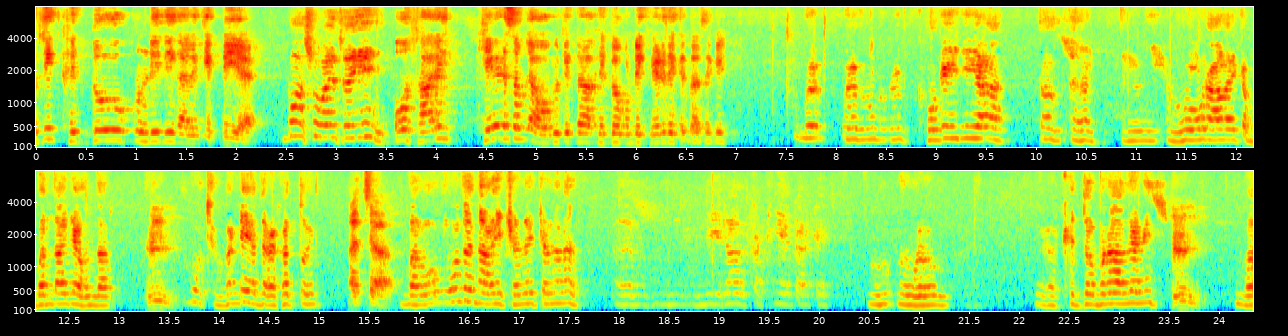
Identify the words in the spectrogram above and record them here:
ਤੁਸੀਂ ਖਿੱਦੋ ਕੁੰਡੀ ਦੀ ਗੱਲ ਕੀਤੀ ਹੈ। ਬਸ ਵੈਸੇ ਹੀ ਉਹ ਸਾਰੀ ਖੇਡ ਸਮਝਾਓ ਵੀ ਕਿੱਦਾਂ ਖਿੱਦੋ ਕੁੰਡੀ ਖੇਡਦੇ ਕਿੱਦਾਂ ਸੀਗੇ ਖੋੜੀ ਜੀ ਆ ਤਾਂ ਮੋੜ ਵਾਲਾ ਇੱਕ ਬੰਦਾ ਜਿਹਾ ਹੁੰਦਾ। ਹੂੰ। ਉੱਥੇ ਵੱਡੇ ਦਰਖਤ ਤੋਂ ਹੀ। ਅੱਛਾ। ਉਹਦੇ ਨਾਲ ਹੀ ਚਲੇ ਚੱਲਣਾ ਨੀਰਾਂ ਇਕੱਠੀਆਂ ਕਰਕੇ ਖਿੱਦੋ ਬਣਾ ਲੈਣੀ। ਹੂੰ।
